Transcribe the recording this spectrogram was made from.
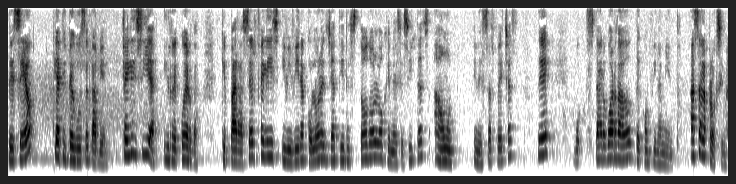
Deseo que a ti te guste también. Feliz día y recuerda que para ser feliz y vivir a colores ya tienes todo lo que necesitas aún en estas fechas de estar guardado de confinamiento. Hasta la próxima.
